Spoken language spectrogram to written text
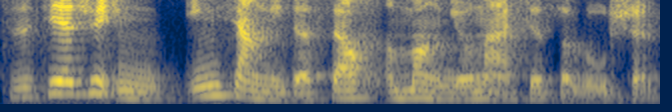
直接去影影响你的 sales amount 有哪一些 solution。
